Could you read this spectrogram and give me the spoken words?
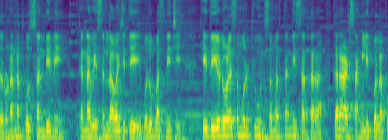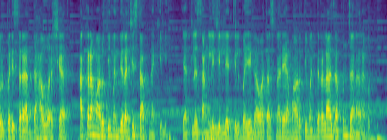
तरुणांना प्रोत्साहन देणे त्यांना व्यसन लावायचे ते बलोपासनेचे हे ध्येय डोळ्यासमोर ठेवून समर्थांनी सातारा कराड सांगली कोल्हापूर परिसरात दहा वर्षात अकरा मारुती मंदिराची स्थापना केली. यातलं सांगली जिल्ह्यातील बहेगावात असणाऱ्या मारुती मंदिराला आज आपण जाणार आहोत.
